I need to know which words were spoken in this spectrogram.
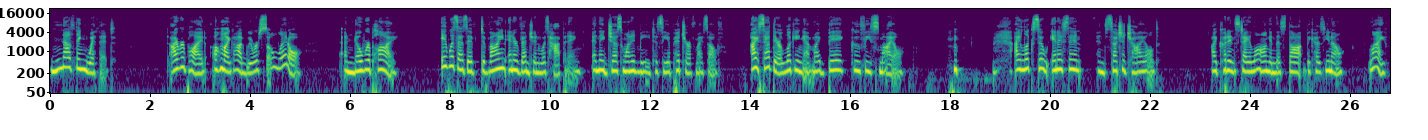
nothing with it. I replied, Oh my God, we were so little. And no reply. It was as if divine intervention was happening, and they just wanted me to see a picture of myself. I sat there looking at my big, goofy smile. I looked so innocent and such a child. I couldn't stay long in this thought because, you know, life,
